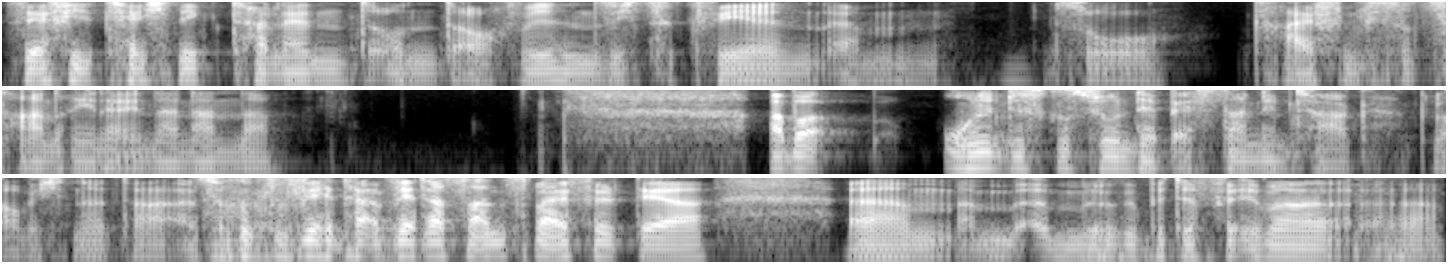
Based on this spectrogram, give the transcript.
sehr viel Technik, Talent und auch Willen, sich zu quälen, ähm, so greifen wie so Zahnräder ineinander. Aber ohne Diskussion der Beste an dem Tag, glaube ich. Ne? Da, also wer, da, wer das anzweifelt, der ähm, möge bitte für immer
